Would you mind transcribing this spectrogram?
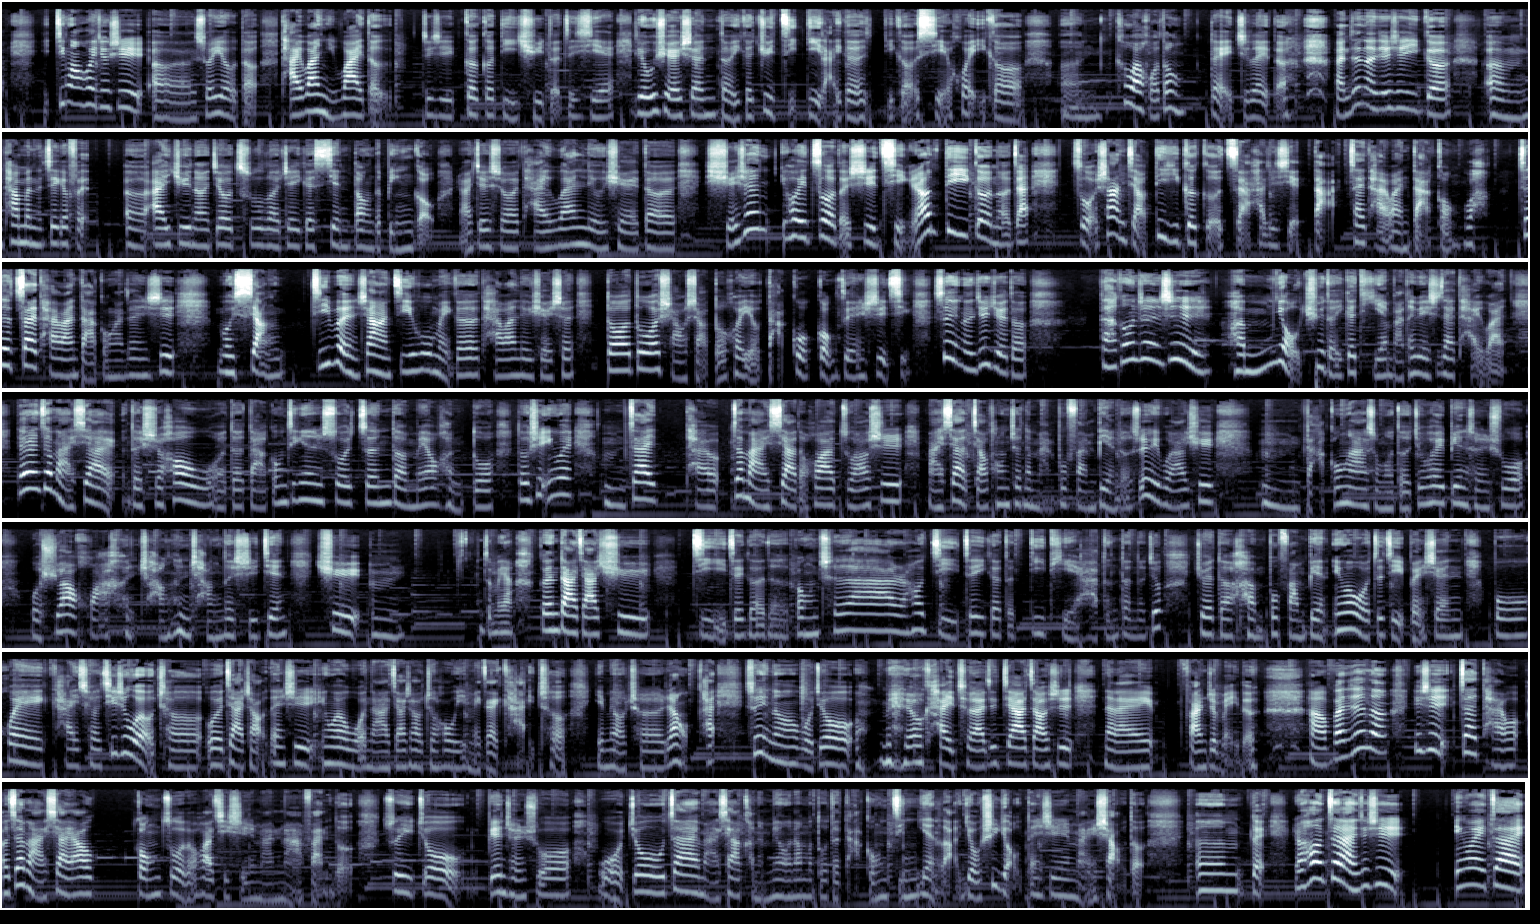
境外会就是呃所有的台湾以外的，就是各个地区的这些留学生的一个聚集地啦，一个一个协会，一个嗯课外活动对之类的，反正呢就是一个嗯他们的这个粉。呃，IG 呢就出了这个限动的 bingo，然后就说台湾留学的学生会做的事情，然后第一个呢在左上角第一个格子啊，他就写打在台湾打工，哇，这在台湾打工啊，真的是我想基本上几乎每个台湾留学生多多少少都会有打过工这件事情，所以呢就觉得。打工真的是很有趣的一个体验吧，特别是在台湾。当然，在马来西亚的时候，我的打工经验说真的没有很多，都是因为，嗯，在台在马来西亚的话，主要是马来西亚交通真的蛮不方便的，所以我要去，嗯，打工啊什么的，就会变成说我需要花很长很长的时间去，嗯，怎么样跟大家去。挤这个的公车啊，然后挤这个的地铁啊，等等的，就觉得很不方便。因为我自己本身不会开车，其实我有车，我有驾照，但是因为我拿了驾照之后，也没再开车，也没有车让我开，所以呢，我就没有开车啊。就驾照是拿来翻着没的。好，反正呢，就是在台湾，呃，在马来西亚要。工作的话，其实蛮麻烦的，所以就变成说，我就在马来西亚可能没有那么多的打工经验啦，有是有，但是蛮少的。嗯，对，然后再来就是因为在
